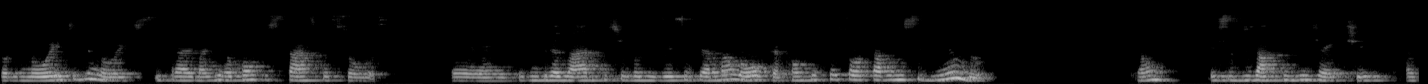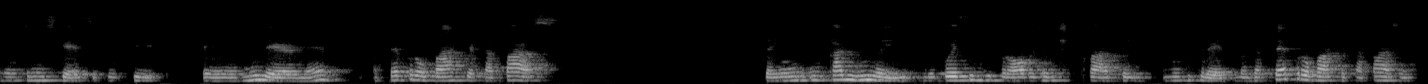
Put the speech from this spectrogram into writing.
toda noites e noites, e para, imagina, conquistar as pessoas. É, teve um empresário que chegou a dizer assim, que era uma louca, como que as pessoas estavam me seguindo. Então, esse desafio, gente, a gente não esquece, porque é, mulher, né? Até provar que é capaz, tem um, um caminho aí. Depois que de prova, a gente tá, tem muito crédito, mas até provar que é capaz, gente,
